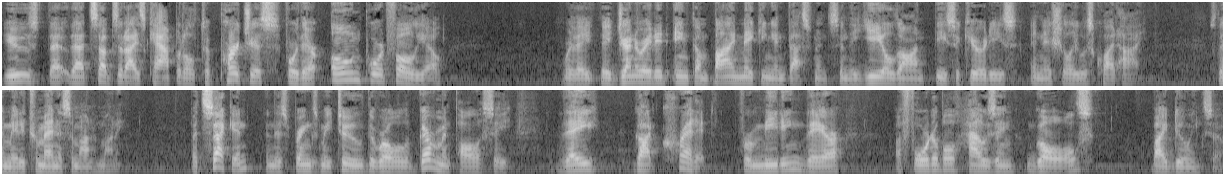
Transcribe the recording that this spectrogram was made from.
used that, that subsidized capital to purchase for their own portfolio, where they, they generated income by making investments, and the yield on these securities initially was quite high. So they made a tremendous amount of money. But second, and this brings me to the role of government policy, they got credit for meeting their affordable housing goals by doing so.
